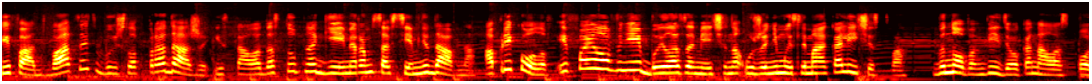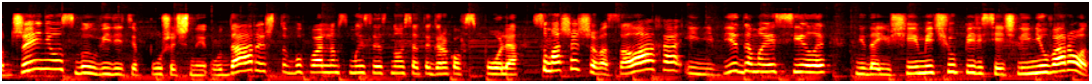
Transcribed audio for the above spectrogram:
FIFA 20 вышла в продаже и стала доступна геймерам совсем недавно, а приколов и фейлов в ней было замечено уже немыслимое количество. В новом видео канала Sport Genius вы увидите пушечные удары, что в буквальном смысле сносят игроков с поля, сумасшедшего Салаха и неведомые силы, не дающие мячу пересечь линию ворот.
